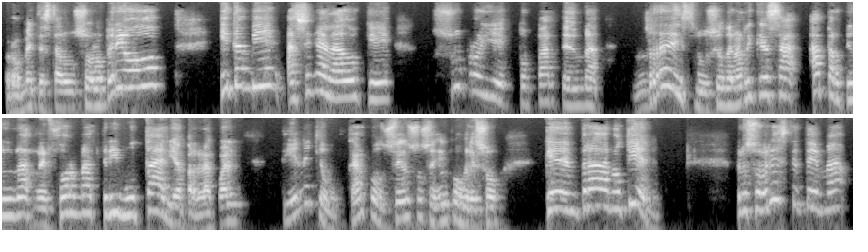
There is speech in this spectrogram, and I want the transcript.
promete estar un solo periodo, y también ha señalado que su proyecto parte de una redistribución de la riqueza a partir de una reforma tributaria para la cual tiene que buscar consensos en el Congreso que de entrada no tienen. Pero sobre este tema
